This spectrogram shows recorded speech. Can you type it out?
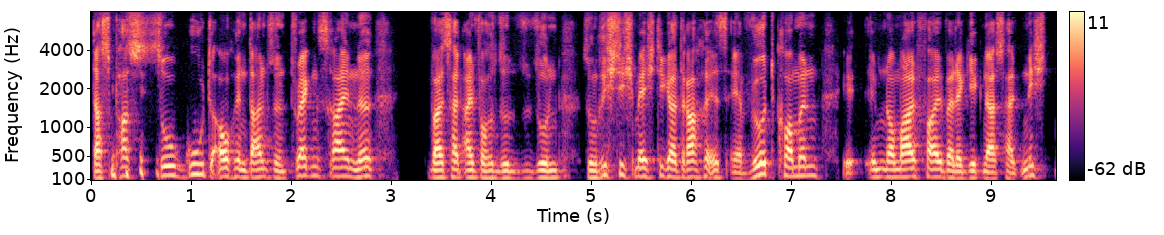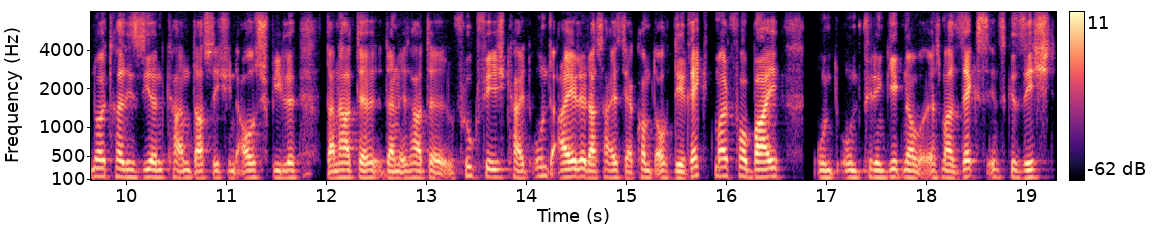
Das passt so gut auch in Dungeons Dragons rein, ne? Weil es halt einfach so, so, ein, so ein richtig mächtiger Drache ist. Er wird kommen im Normalfall, weil der Gegner es halt nicht neutralisieren kann, dass ich ihn ausspiele. Dann hat er, dann hat er Flugfähigkeit und Eile, das heißt, er kommt auch direkt mal vorbei und, und für den Gegner erstmal sechs ins Gesicht.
